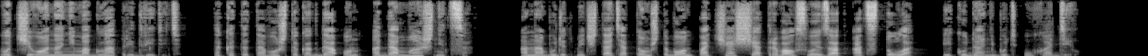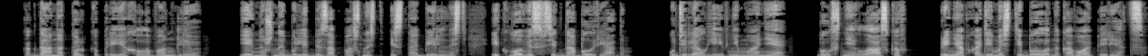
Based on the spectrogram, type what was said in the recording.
Вот чего она не могла предвидеть, так это того, что когда он одомашнится, она будет мечтать о том, чтобы он почаще отрывал свой зад от стула и куда-нибудь уходил. Когда она только приехала в Англию, ей нужны были безопасность и стабильность, и Кловис всегда был рядом, уделял ей внимание, был с ней ласков, при необходимости было на кого опереться.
